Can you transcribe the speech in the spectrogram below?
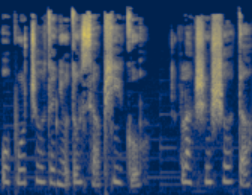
我不住的扭动小屁股，朗声说道：“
